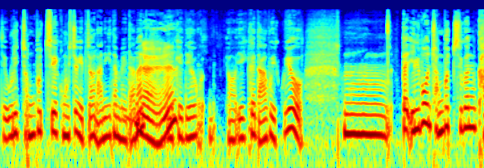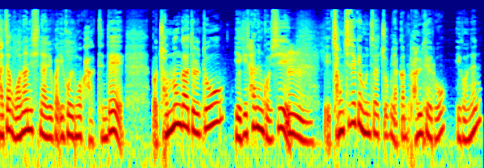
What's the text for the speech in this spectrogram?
이제 우리 정부 측의 공식적인 입장은 아니긴 합니다만 네. 이렇게 내용 어, 얘기가 나오고 있고요. 음, 일단 일본 정부 측은 가장 원하는 시나리오가 이거인 것 같은데 뭐 전문가들도 얘기를 하는 것이 음. 이 정치적인 문제와 조금 약간 별개로 이거는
